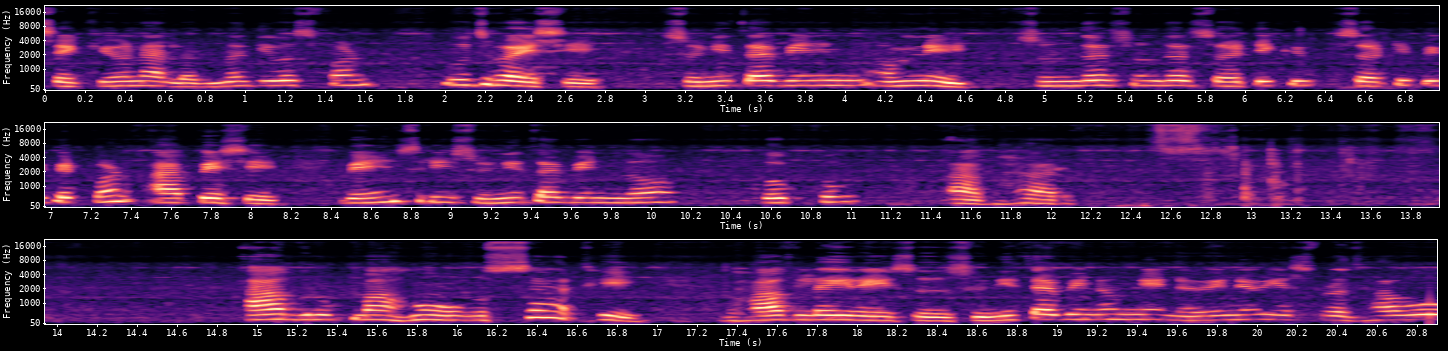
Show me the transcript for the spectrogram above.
સખીઓના લગ્ન દિવસ પણ ઉજવાય છે. સુનિતાબેન અમને સુંદર સુંદર સર્ટિફિકેટ પણ આપે છે. બેન શ્રી સુનિતાબેનનો ખૂબ ખૂબ આભાર. આ ગ્રુપમાં હું ઉત્સાહથી ભાગ લઈ રહી છું. સુનિતાબેન અમને નવી નવી સ્પર્ધાઓ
